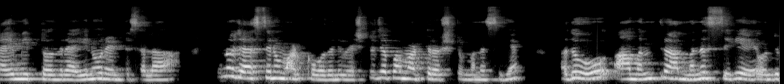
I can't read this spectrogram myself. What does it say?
ಟೈಮ್ ಇತ್ತು ಅಂದ್ರೆ ಐನೂರ ಎಂಟು ಸಲ, ಇನ್ನೂ ಜಾಸ್ತಿನೂ ಮಾಡ್ಕೋಬಹುದು ನೀವು ಎಷ್ಟು ಜಪ ಮಾಡ್ತೀರೋ ಅಷ್ಟು ಮನಸ್ಸಿಗೆ, ಅದು ಆ ಮಂತ್ರ ಮನಸ್ಸಿಗೆ ಒಂದು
